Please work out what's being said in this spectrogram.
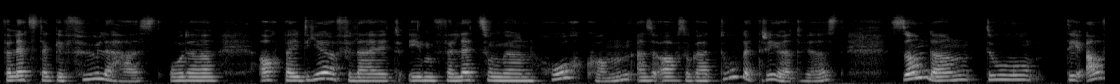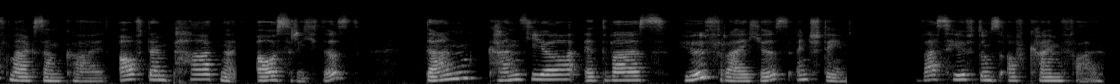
verletzte Gefühle hast oder auch bei dir vielleicht eben Verletzungen hochkommen, also auch sogar du getriggert wirst, sondern du die Aufmerksamkeit auf deinen Partner ausrichtest, dann kann hier etwas Hilfreiches entstehen. Was hilft uns auf keinen Fall?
